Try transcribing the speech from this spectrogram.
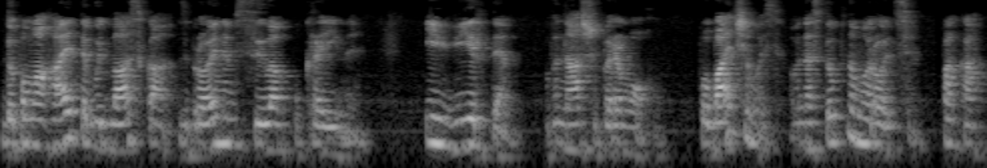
Допомагайте, будь ласка, Збройним силам України і вірте в нашу перемогу. Побачимось в наступному році. Пока!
